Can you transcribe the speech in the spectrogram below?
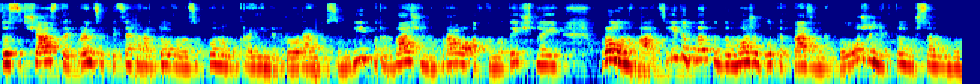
досить часто, і в принципі це гарантовано законом України про оренду землі, передбачено право автоматичної пролонгації. І, до прикладу, може бути вказане положення в тому ж самому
